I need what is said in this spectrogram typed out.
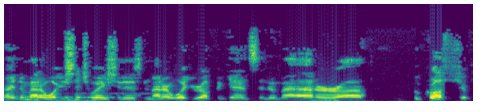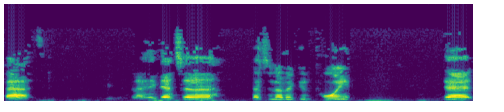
right? No matter what your situation is, no matter what you're up against, and no matter uh, who crosses your path. And I think that's a that's another good point. That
